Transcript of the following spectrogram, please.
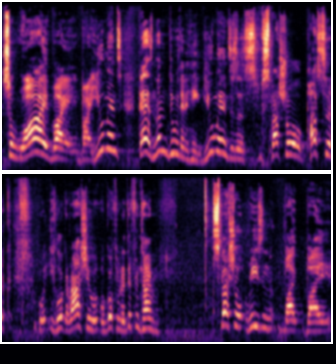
So why by by humans? That has nothing to do with anything. Humans is a special pasuk. You look at Rashi. We'll, we'll go through it a different time. Special reason by by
